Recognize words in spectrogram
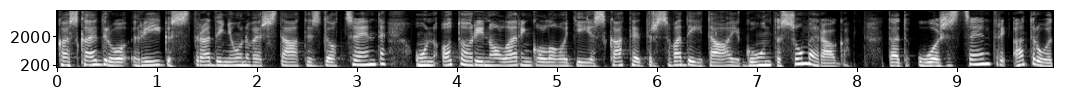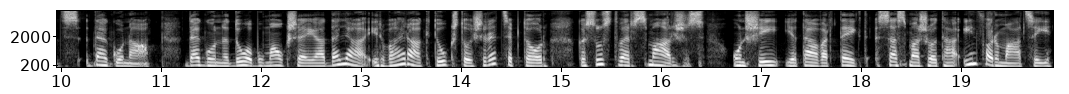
Kā skaidro Rīgas Stradiņa universitātes docente un otorinolaringoloģijas katedras vadītāja Gunta Sumeraga, tad ožas centri atrodas degunā. Deguna dobuma augšējā daļā ir vairāki tūkstoši receptoru, kas uztver smaržas, un šī, ja tā var teikt, sasmaržotā informācija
